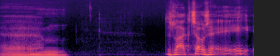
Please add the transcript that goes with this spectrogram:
um, dus laat ik het zo zeggen. Ik,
